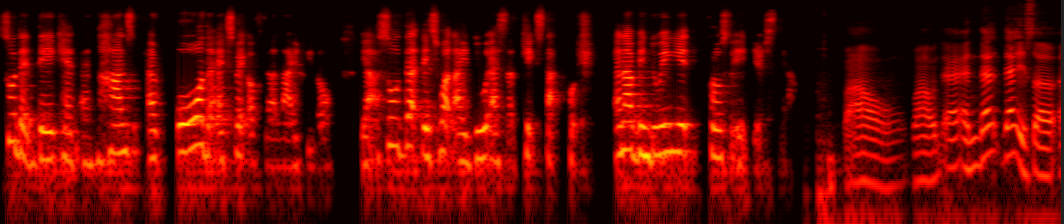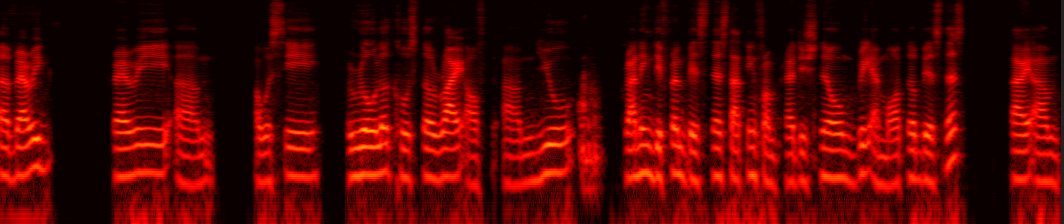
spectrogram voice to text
So that they can enhance all the aspect of their life, you know. Yeah. So that is what I do as a Kickstart coach. And I've been doing it close to eight years now. Wow. Wow. And that, that is a, a very, very, um, I would say, roller coaster ride of um, you running different business, starting from traditional brick and mortar business. Like um,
